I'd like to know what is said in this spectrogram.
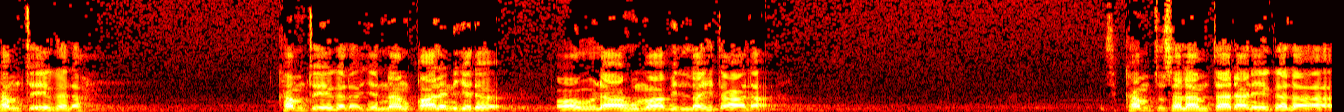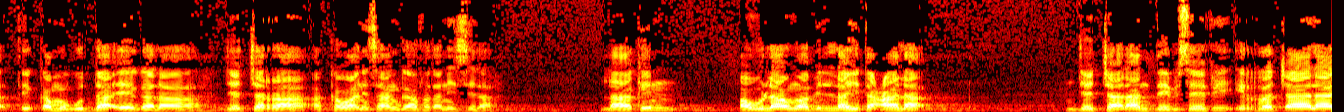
kamtu eegala kamtu eegala jennaan qaala ni jedha awlaahumaa billaahi ta'aalaa kamtu salaamtaadhaan eegala xiqqamu guddaa eegala jecharraa akka waan isaan gaafatanii sila laakiin awlaahumaa billaahi ta'aalaa jechaadhaan deebiseefi irra caalaa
